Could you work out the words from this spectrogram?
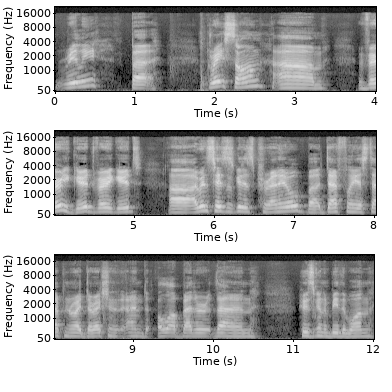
really. But great song. Um, very good, very good. Uh, I wouldn't say it's as good as Perennial, but definitely a step in the right direction and a lot better than Who's Gonna Be the One.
